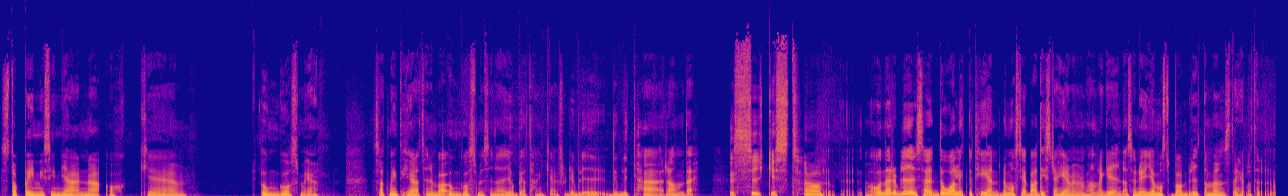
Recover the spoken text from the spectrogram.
stoppa in i sin hjärna och eh, umgås med. Så att man inte hela tiden bara umgås med sina jobbiga tankar, för det blir, det blir tärande. Det är psykiskt. Ja, Och när det blir så här dåligt beteende då måste jag bara distrahera mig med de andra grejerna. Så nu, jag måste bara bryta mönster hela tiden.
